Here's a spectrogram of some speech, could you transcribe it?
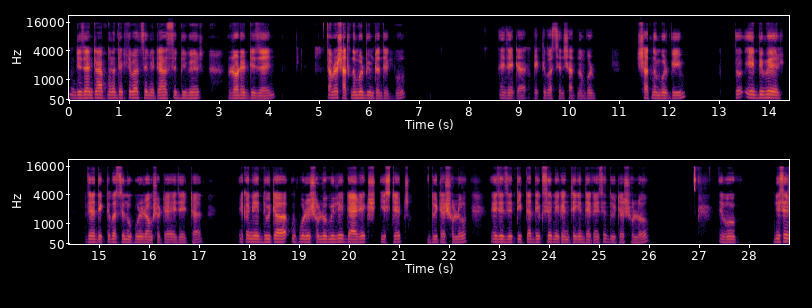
ডিজাইনটা আপনারা দেখতে পাচ্ছেন, এটা হচ্ছে বিমের রডের ডিজাইন। আমরা সাত নম্বর বিমটা দেখব। এই যে এটা, দেখতে পাচ্ছেন সাত নম্বর সাত নম্বর বিম। তো এই বিমের যেটা দেখতে পাচ্ছেন উপরের অংশটা, এই যে এটা, এখানে দুইটা উপরে ষোলো মিলি ডাইরেক্ট স্টেট, দুইটা ষোলো। এই যে যে তীরটা দেখছেন, এখান থেকে দেখাইছে দুইটা ষোলো। এবং নিচের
